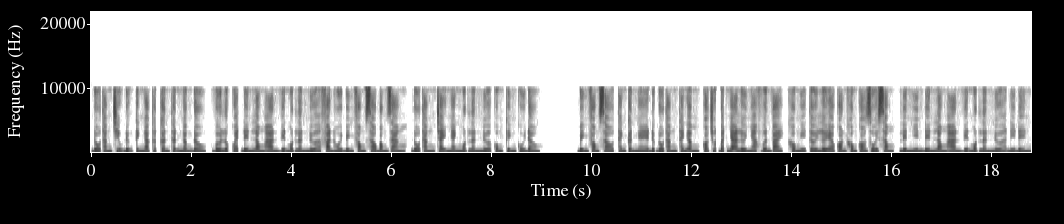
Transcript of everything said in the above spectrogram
Đỗ Thắng chịu đựng kinh ngạc thật cẩn thận ngẩng đầu, vừa lúc quét đến Long Hàn Viễn một lần nữa phản hồi bình phong sau bóng dáng, Đỗ Thắng chạy nhanh một lần nữa cung kính cúi đầu. Bình phong sau Thanh Cần nghe được Đỗ Thắng thanh âm có chút bất nhã lười nhác vươn vai, không nghĩ tới lời eo còn không có rũi xong, liền nhìn đến Long Hàn Viễn một lần nữa đi đến.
